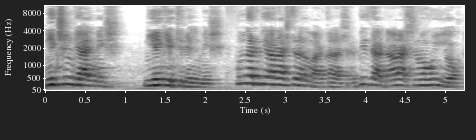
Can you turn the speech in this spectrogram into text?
Niçin gelmiş? Niye getirilmiş? Bunları bir araştıralım arkadaşlar. Bizlerde araştırma huyu yok.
